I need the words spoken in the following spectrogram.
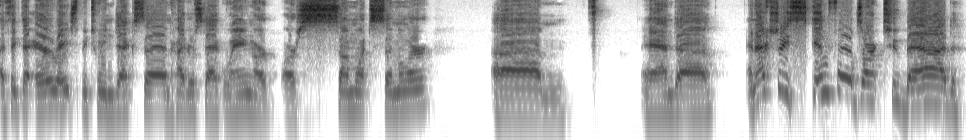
I think the error rates between DEXA and hydrostatic weighing are, are somewhat similar, um, and uh, and actually skin folds aren't too bad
